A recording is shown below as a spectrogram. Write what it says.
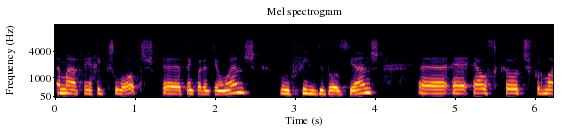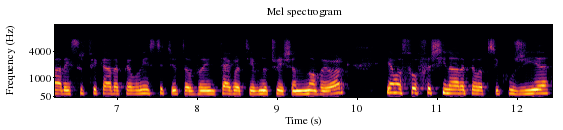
a Marta Henriques Lopes uh, tem 41 anos, um filho de 12 anos, uh, é health coach formada e certificada pelo Institute of Integrative Nutrition de Nova York e é uma pessoa fascinada pela psicologia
